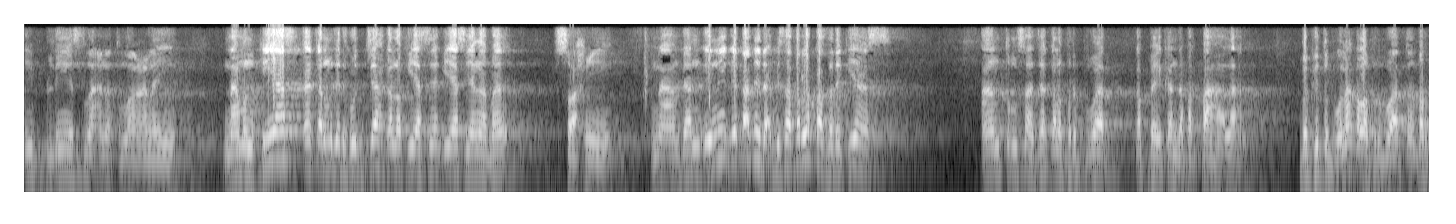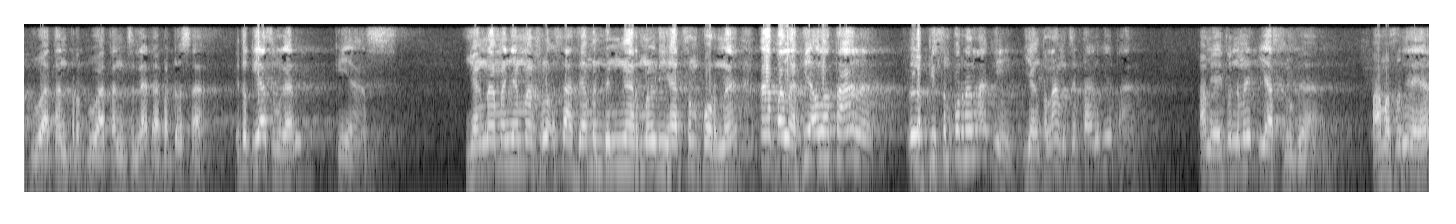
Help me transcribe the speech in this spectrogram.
Iblis laknatullah alaih. Namun kias akan menjadi hujjah kalau kiasnya kias yang apa? Sahih. Nah, dan ini kita tidak bisa terlepas dari kias. Antum saja kalau berbuat kebaikan dapat pahala, begitu pula kalau berbuat perbuatan-perbuatan jelek dapat dosa. Itu kias bukan? Kias. Yang namanya makhluk saja mendengar, melihat sempurna, apalagi Allah taala lebih sempurna lagi yang telah menciptakan kita. Paham ya? Itu namanya kias juga. Paham maksudnya ya?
